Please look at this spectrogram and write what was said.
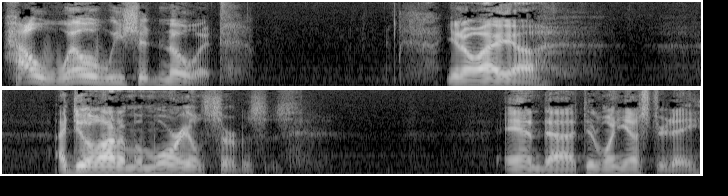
How well we should know it. You know, I uh, I do a lot of memorial services, and uh, did one yesterday.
